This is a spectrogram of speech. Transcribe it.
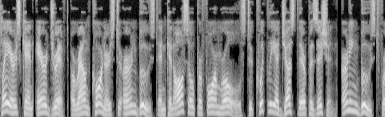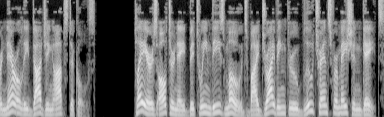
players can air drift around corners to earn boost and can also perform rolls to quickly adjust their position, earning boost for narrowly dodging obstacles. Players alternate between these modes by driving through blue transformation gates.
